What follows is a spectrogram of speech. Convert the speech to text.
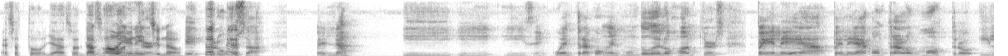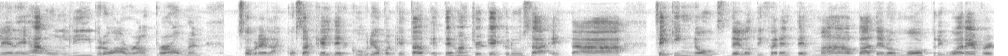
eso es todo, ya, eso, that's un all you need to know. Que cruza, ¿verdad? Y, y- y se encuentra con el mundo de los hunters, pelea, pelea contra los monstruos y le deja un libro a Ron Perlman sobre las cosas que él descubrió, porque esta- este hunter que cruza está taking notes de los diferentes mapas, de los monstruos y whatever.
